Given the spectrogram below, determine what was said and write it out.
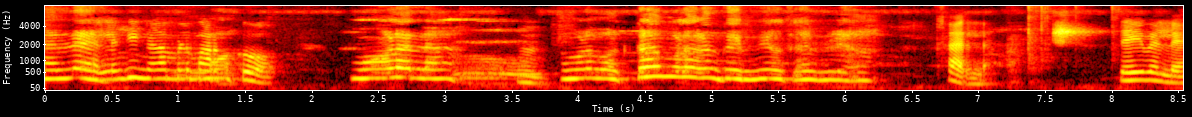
അല്ലെ? അല്ലെങ്കിൽ ഇങ്ങനെ നമ്മൾ മറക്കുവോ? മോളല്ല. നമ്മളെ മക്കളെ നമ്മളൊന്നും തിരിഞ്ഞു നോക്കാനില്ല സാരല്ല. ദൈവല്ലേ?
